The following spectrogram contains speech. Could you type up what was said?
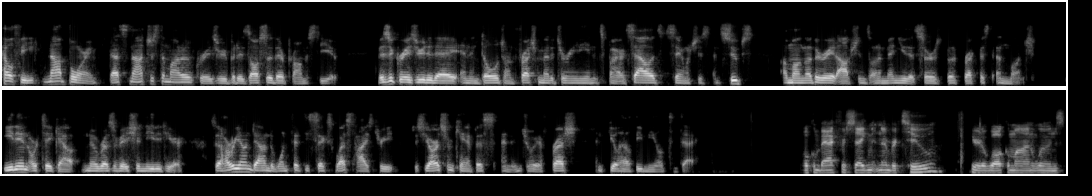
healthy, not boring. That's not just the motto of Grazery, but is also their promise to you. Visit Grazery today and indulge on fresh Mediterranean inspired salads, sandwiches, and soups, among other great options on a menu that serves both breakfast and lunch. Eat in or take out, no reservation needed here. So hurry on down to 156 West High Street, just yards from campus, and enjoy a fresh and feel healthy meal today. Welcome back for segment number two. Here to welcome on women's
